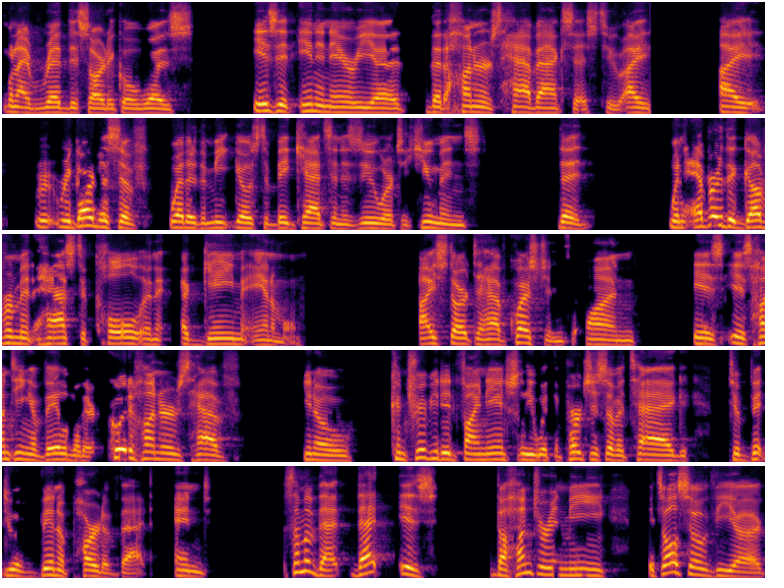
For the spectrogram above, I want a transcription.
when I read this article was is it in an area that hunters have access to? I, I, regardless of whether the meat goes to big cats in a zoo or to humans, that whenever the government has to cull an, a game animal, I start to have questions on is is hunting available there? Could hunters have, you know, contributed financially with the purchase of a tag to be, to have been a part of that? and some of that that is the hunter in me it's also the uh,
